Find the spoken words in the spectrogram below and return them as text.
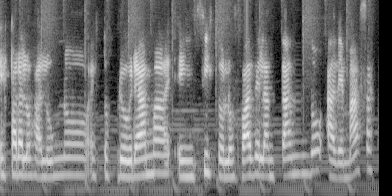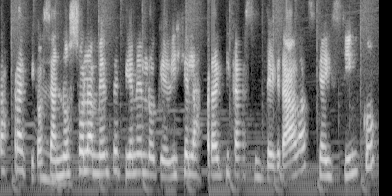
es para los alumnos estos programas e insisto, los va adelantando además a estas prácticas. O sea, no solamente tienen lo que dije, las prácticas integradas, que hay cinco,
